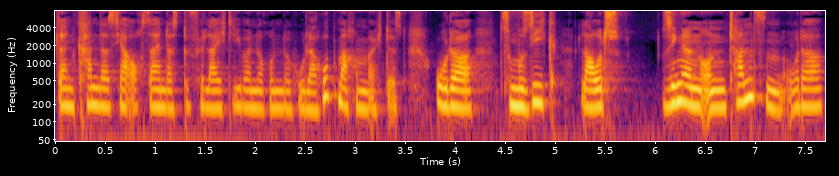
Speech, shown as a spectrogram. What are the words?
dann kann das ja auch sein, dass du vielleicht lieber eine Runde Hula Hoop machen möchtest oder zu Musik laut singen und tanzen. Oder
